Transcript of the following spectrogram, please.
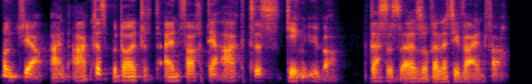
Und ja, Antarktis bedeutet einfach der Arktis gegenüber. Das ist also relativ einfach.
